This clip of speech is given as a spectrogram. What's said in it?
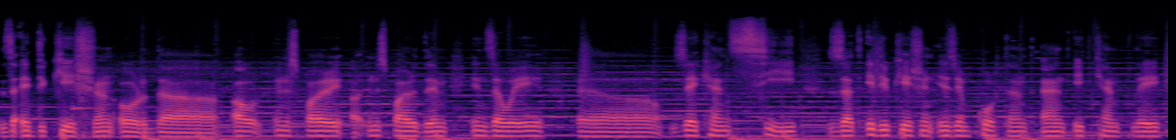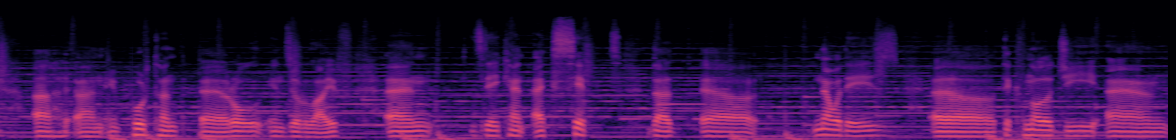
the education or the or inspire uh, inspire them in the way uh, they can see that education is important and it can play uh, an important uh, role in their life. And they can accept that uh, nowadays uh, technology and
